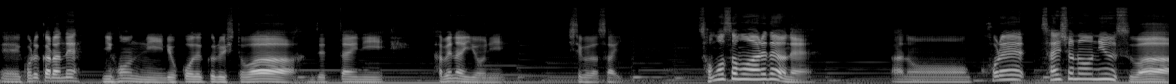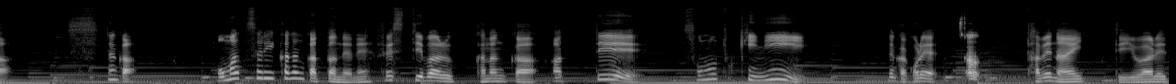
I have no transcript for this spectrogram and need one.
えーこれからね、日本に旅行で来る人は、絶対に食べないようにしてください。そもそもあれだよね。あのーこれ、最初のニュースは、なんか、お祭りかなんかあったんだよね。フェスティバルかなんかあって、その時に、なんかこれあ、食べないって言われ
